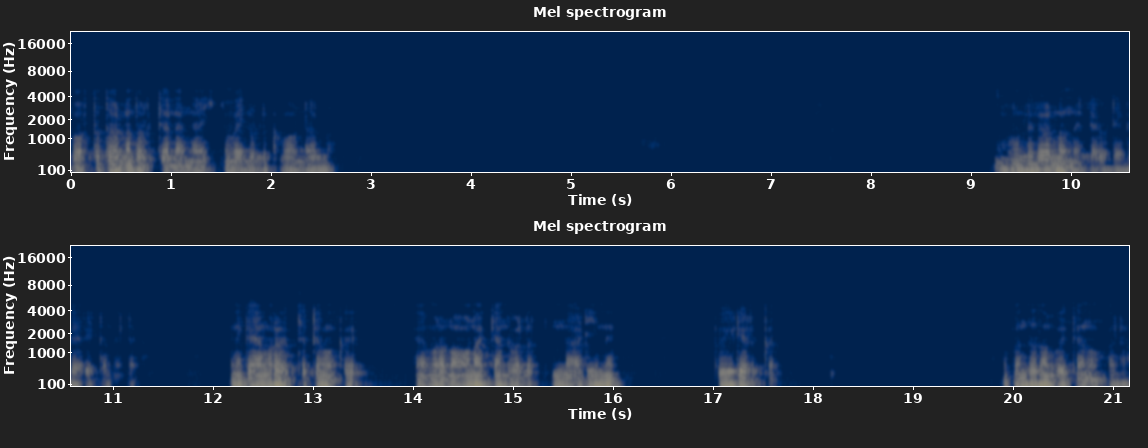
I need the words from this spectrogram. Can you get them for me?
പുറത്തത്തെ വെള്ളം തുടയ്ക്കാമല്ലോ എന്നെ അയക്കുമ്പോൾ അതിന്റെ പോകേണ്ട വെള്ളം. ഉള്ളിൽ വെള്ളമൊന്നുമില്ല. എവിടെയും കയറിയിട്ടൊന്നുമില്ല. ഇനി ക്യാമറ വെച്ചിട്ട് നമുക്ക് ക്യാമറ ഒന്ന് ഓണാക്കാണ്ട് നിന്ന് അടിയിൽ നിന്ന് വീഡിയോ എടുക്കാം. അപ്പോൾ എന്താ സംഭവിക്കാൻ നോക്കാമല്ലോ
